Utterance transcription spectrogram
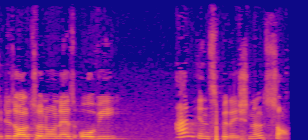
it is also known as ovi, and inspirational song.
